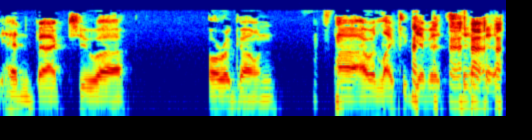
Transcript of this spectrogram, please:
heading back to uh, Oregon. Uh, I would like to give it.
